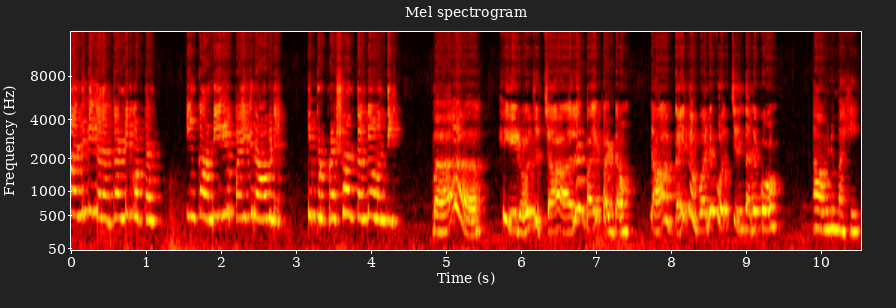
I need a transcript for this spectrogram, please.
అందుకే కదా గండి కొట్టాం. ఇంకా నీళ్ళు పైకి రావలే. ఇప్పుడు ప్రశాంతంగా ఉంది. మా ఈ రోజు చాలా భయపడ్డాం. నాకైతే వణుకు వచ్చిందనుకో. అవును మహి.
